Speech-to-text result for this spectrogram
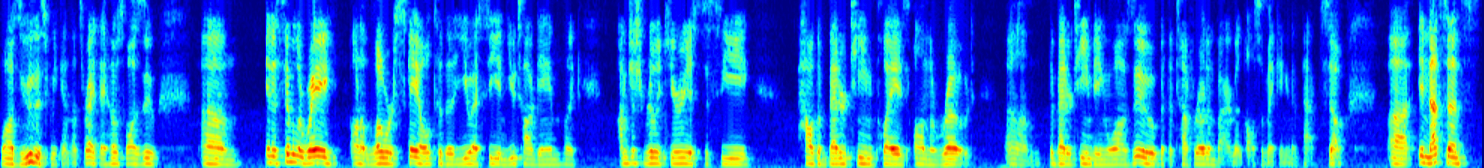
Wazoo this weekend. That's right, they host Wazoo. Um, in a similar way, on a lower scale to the USC and Utah game, like I'm just really curious to see how the better team plays on the road. Um, the better team being Wazoo, but the tough road environment also making an impact. So, uh, in that sense,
